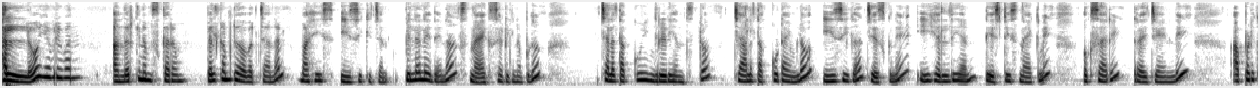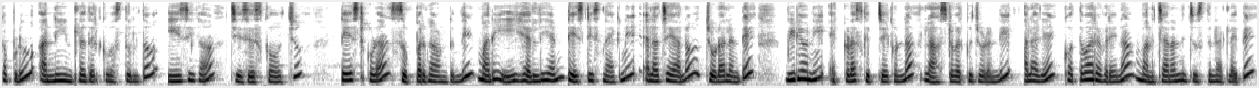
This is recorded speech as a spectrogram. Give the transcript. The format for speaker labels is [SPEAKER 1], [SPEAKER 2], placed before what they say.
[SPEAKER 1] Hello everyone అందరికీ నమస్కారం. Welcome to our channel Mahesh easy kitchen. పిల్లలు ఏదైనా స్నాక్స్ అడిగినప్పుడు చాలా తక్కువ ఇంగ్రీడియంట్స్తో చాలా తక్కువ టైంలో ఈజీగా చేసుకునే ఈ హెల్దీ అండ్ టేస్టీ స్నాక్ని ఒకసారి ట్రై చేయండి. అప్పటికప్పుడు అన్ని ఇంట్లో దొరికే వస్తువులతో ఈజీగా చేసేసుకోవచ్చు. టేస్ట్ కూడా సూపర్గా ఉంటుంది. మరి ఈ హెల్దీ అండ్ టేస్టీ స్నాక్ని ఎలా చేయాలో చూడాలంటే వీడియోని ఎక్కడ స్కిప్ చేయకుండా లాస్ట్ వరకు చూడండి. అలాగే కొత్తవారు ఎవరైనా మన ఛానల్ని చూస్తున్నట్లయితే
